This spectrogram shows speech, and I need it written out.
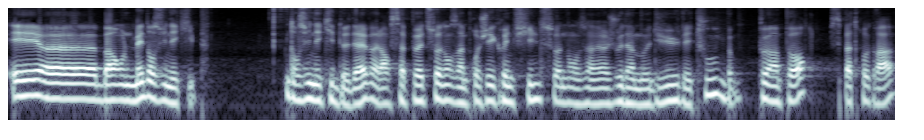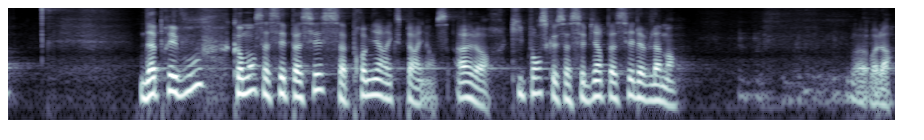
et ben, on le met dans une équipe dans une équipe de dev. Alors ça peut être soit dans un projet Greenfield, soit dans un ajout d'un module et tout, peu importe, c'est pas trop grave. D'après vous, comment ça s'est passé sa première expérience? Alors, qui pense que ça s'est bien passé, lève la main. Bah, voilà.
